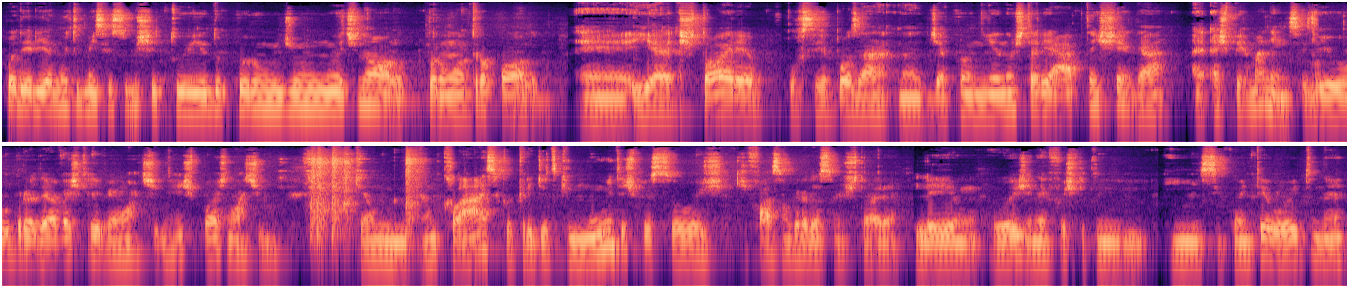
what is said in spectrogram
poderia muito bem ser substituído por um de um etnólogo, por um antropólogo. é, e a história, por se repousar na diacronia, não estaria apta a enxergar as permanências. E o Brodel vai escrever um artigo em resposta, um artigo que é um, é um clássico, acredito que muitas pessoas que façam graduação em História leiam hoje, né, foi escrito em, em 58, né,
